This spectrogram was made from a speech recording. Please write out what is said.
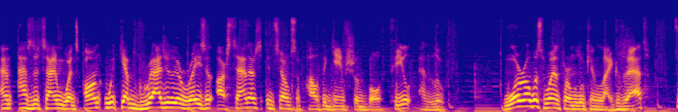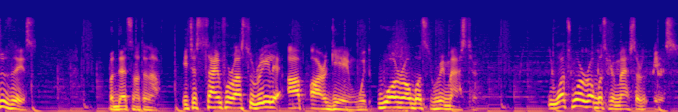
And as the time went on, we kept gradually raising our standards in terms of how the game should both feel and look. War robots went from looking like that to this. But that's not enough. It is time for us to really up our game with War Robots Remastered. What War Robots Remastered is?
